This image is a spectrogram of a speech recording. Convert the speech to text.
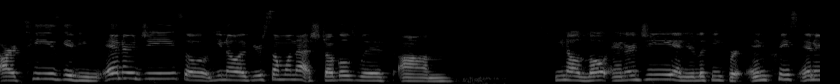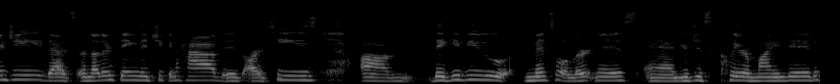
our teas give you energy. So, you know, if you're someone that struggles with um you know, low energy and you're looking for increased energy, that's another thing that you can have is our teas. Um, they give you mental alertness and you're just clear minded.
